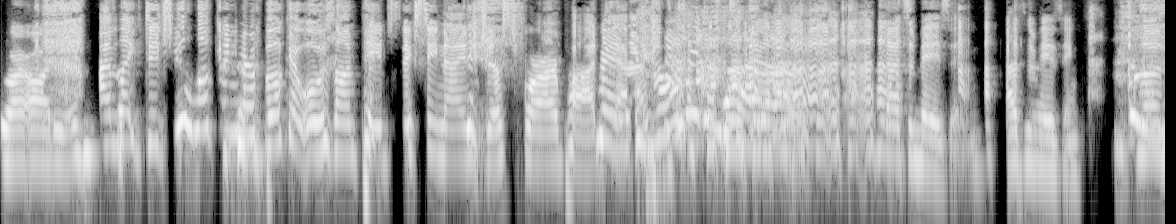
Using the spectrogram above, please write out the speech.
to our audience? I'm like, did you look in your book at what was on page 69 just for our podcast? That's amazing. That's amazing. Um,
